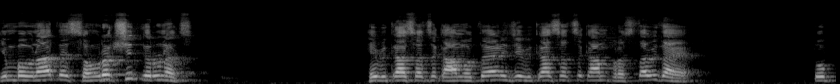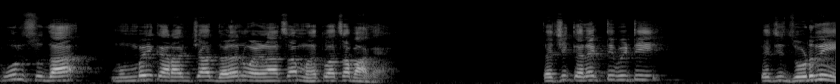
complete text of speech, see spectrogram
किंबहुना ते संरक्षित करूनच हे विकासाचं काम होतं आणि जे विकासाचं काम प्रस्तावित आहे तो पूल सुद्धा मुंबईकरांच्या दळणवळणाचा महत्त्वाचा भाग आहे. त्याची कनेक्टिव्हिटी त्याची जोडणी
